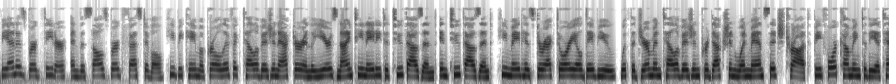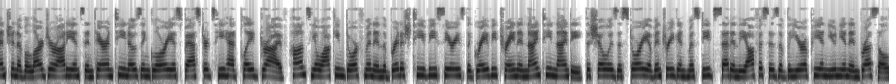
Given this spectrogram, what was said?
Vienna's Burgtheater, and the Salzburg Festival. He became a prolific television actor in the years 1980 to 2000. In 2000, he made his directorial debut, with the German television production Wenn man sich traut. Before coming to the attention of a larger audience in Tarantino's Inglourious Basterds he had played Drive, Hans Joachim Dorfmann in the British TV series The Gravy Train in 1990. The show is a story of intrigue and misdeeds set in the offices of the European Union in Brussels.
